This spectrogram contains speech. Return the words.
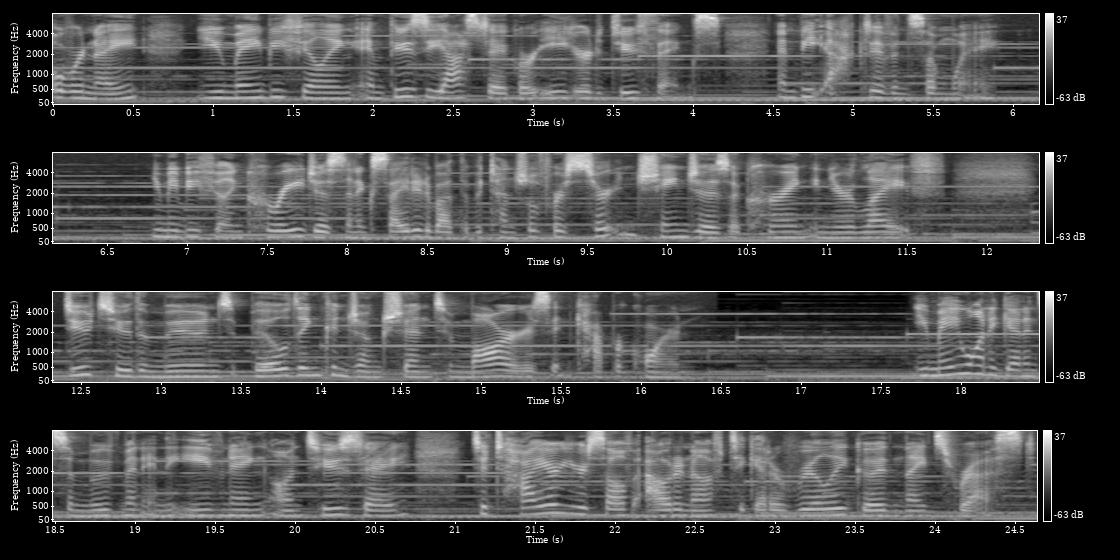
Overnight, you may be feeling enthusiastic or eager to do things and be active in some way. You may be feeling courageous and excited about the potential for certain changes occurring in your life due to the moon's building conjunction to Mars in Capricorn. You may want to get in some movement in the evening on Tuesday to tire yourself out enough to get a really good night's rest.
